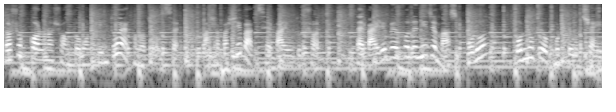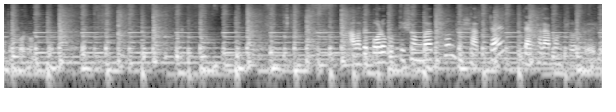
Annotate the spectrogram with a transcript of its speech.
দর্শক করোনা সংক্রমণ কিন্তু এখনও চলছে। পাশাপাশি বাড়ছে বায়ু দূষণ। তাই বাইরে বের হলে নিজে মাস্ক পরুন, অন্যকেও পড়তে উৎসাহিত করুন। আমাদের পরবর্তী সংবাদ সন্ধ্যা সাতটায়। দেখার আমন্ত্রণ রইল।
